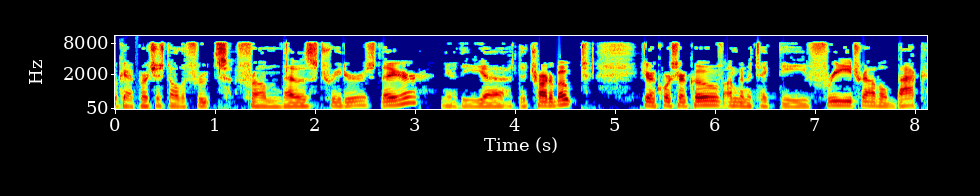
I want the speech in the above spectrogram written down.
Okay, I purchased all the fruits from those traders there near the uh, the charter boat here in Corsair Cove. I'm going to take the free travel back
